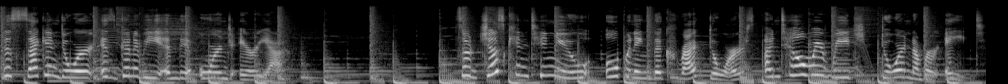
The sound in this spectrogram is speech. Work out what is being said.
The second door is going to be in the orange area. So just continue opening the correct doors until we reach door number 8.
